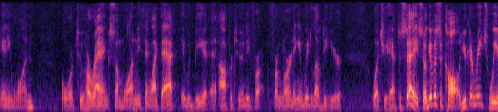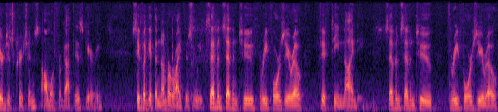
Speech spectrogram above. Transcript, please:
anyone or to harangue someone, anything like that. It would be an opportunity for, for learning, and we'd love to hear what you have to say. So give us a call. You can reach We Are Just Christians. Almost forgot this, Gary. See if I get the number right this week. 772 340 1590. 772 340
